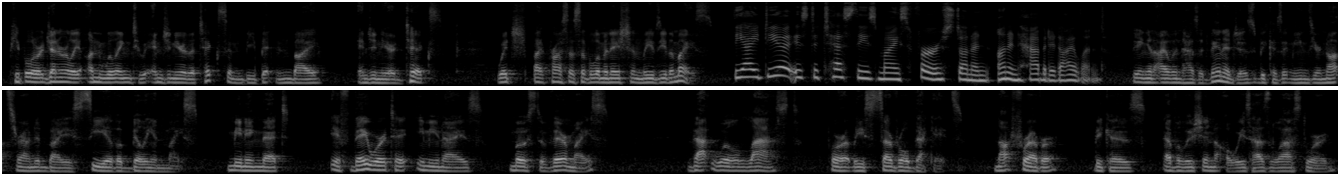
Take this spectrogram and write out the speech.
People are generally unwilling to engineer the ticks and be bitten by engineered ticks, which by process of elimination leaves you the mice. The idea is to test these mice first on an uninhabited island. Being an island has advantages because it means you're not surrounded by a sea of a billion mice, meaning that if they were to immunize most of their mice, that will last for at least several decades. Not forever, because evolution always has the last word,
